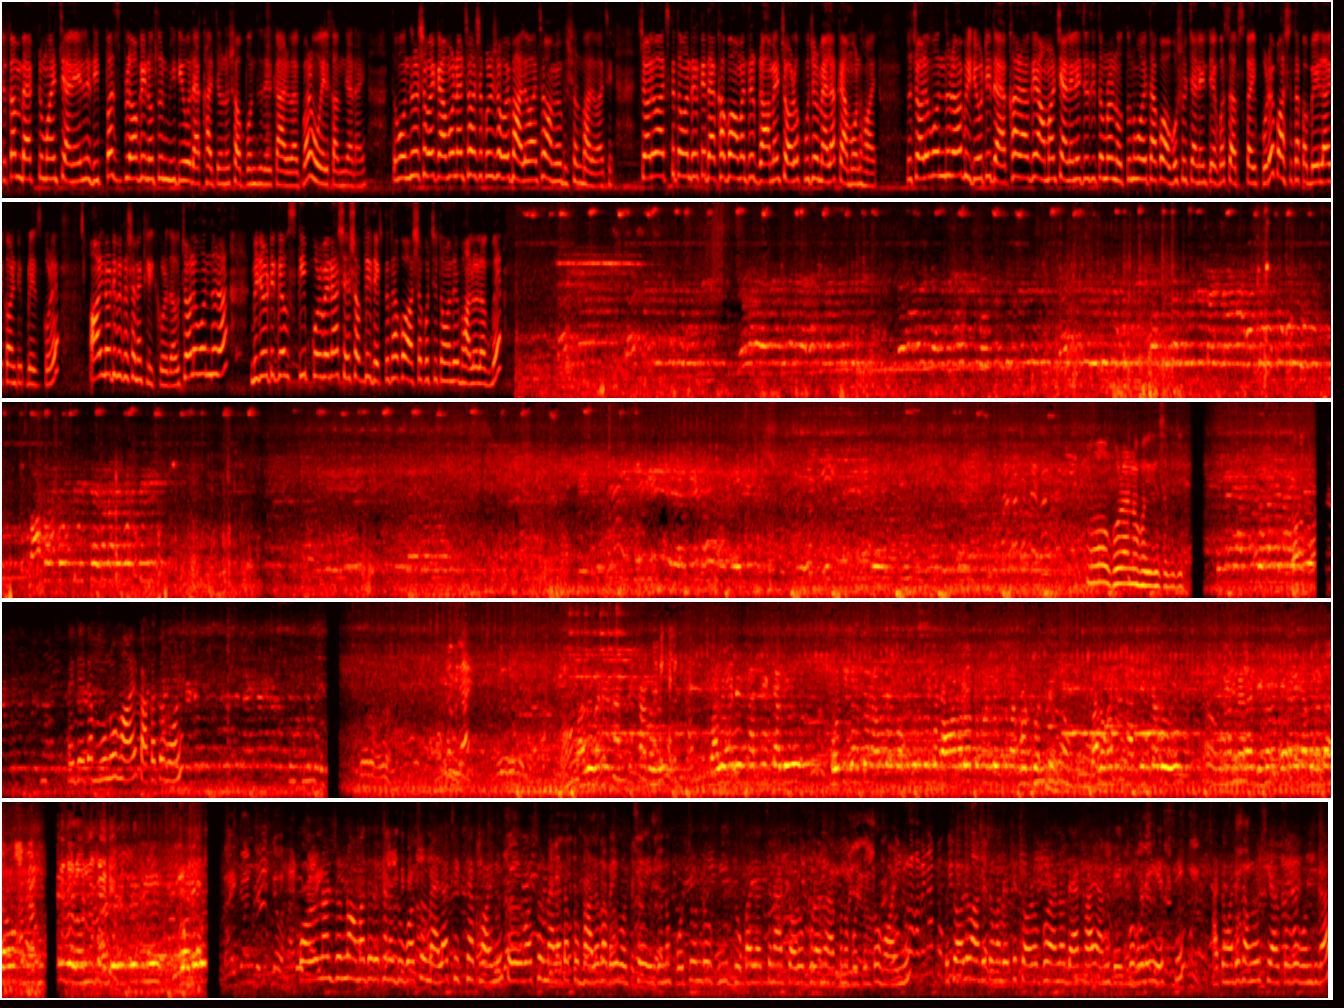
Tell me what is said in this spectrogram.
Welcome back to my channel রিপাস ব্লগে নতুন video দেখার জন্য সব বন্ধুদেরকে আরও একবার ওয়েলকাম জানাই। তো বন্ধুরা, সবাই কেমন আছো? আশা করি সবাই ভালো আছো, আমিও ভীষণ ভালো আছি। চলো আজকে তোমাদেরকে দেখাবো আমাদের গ্রামে চড়ক পুজোর মেলা কেমন হয়। তো চলো বন্ধুরা, ভিডিওটি দেখার আগে আমার চ্যানেলে যদি তোমরা নতুন হয়ে থাকো, অবশ্যই চ্যানেলটি একবার সাবস্ক্রাইব করে পাশে থাকা বেল আইকনটি প্রেস করে অল নোটিফিকেশানে ক্লিক করে দাও। চলো বন্ধুরা, ভিডিওটি কেউ স্কিপ করবে না, শেষ অবধি দেখতে থাকো। আশা করছি তোমাদের ভালো লাগবে। ঘোরানো হয়ে গেছে বুঝি। এই যে এটা বুনু হয় কাকাতো বোন। বালুঘাটের করোনার জন্য আমাদের এখানে দু বছর মেলা ঠিকঠাক হয়নি, তো এবছর মেলাটা খুব ভালোভাবেই হচ্ছে, এই জন্য প্রচণ্ড ভিড় ঢোকা যাচ্ছে না, আর চড়ক ঘোরানো এখনও পর্যন্ত হয়নি। তো চলো আগে তোমাদেরকে চড়ক ঘোরানো দেখায় আমি দেখব বলেই এসছি। আর তোমাদের সঙ্গেও শেয়ার করব বন্ধুরা।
